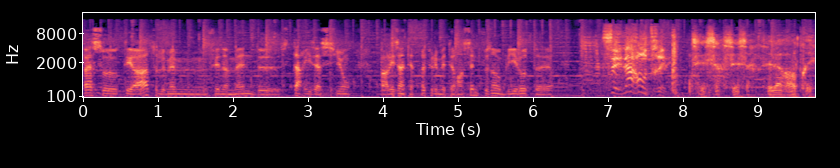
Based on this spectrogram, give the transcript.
passe au théâtre le même phénomène de starisation par les interprètes ou les metteurs en scène faisant oublier l'auteur. C'est la rentrée C'est ça, c'est ça, c'est la rentrée.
